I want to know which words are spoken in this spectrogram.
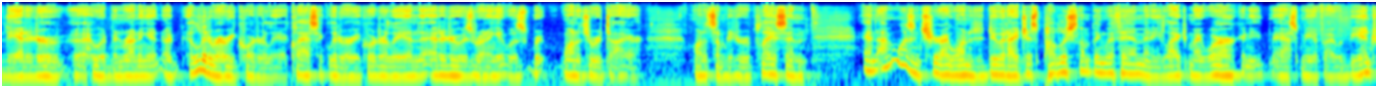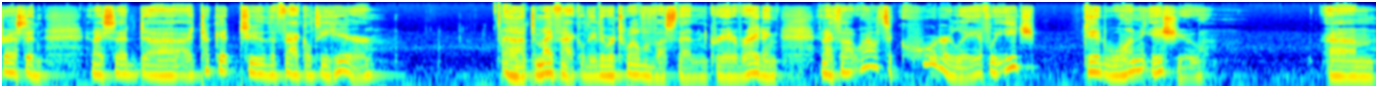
the editor uh, who had been running it, a, a, literary quarterly, a classic literary quarterly, and the editor who was running it was wanted to retire, wanted somebody to replace him. And I wasn't sure I wanted to do it. I just published something with him, and he liked my work, and he asked me if I would be interested. And I said uh, I took it to the faculty here, uh, to my faculty. There were 12 of us then in creative writing. And I thought, well, it's a quarterly. If we each did one issue, um,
